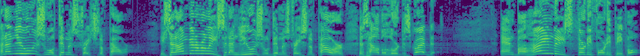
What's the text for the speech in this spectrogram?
an unusual demonstration of power. He said, I'm going to release an unusual demonstration of power is how the Lord described it. And behind these 30, 40 people,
